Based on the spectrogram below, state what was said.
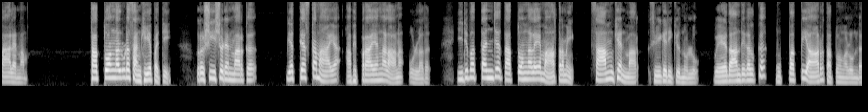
നാലെണ്ണം. തത്വങ്ങളുടെ സംഖ്യയെപ്പറ്റി ഋഷീശ്വരന്മാർക്ക് വ്യത്യസ്തമായ അഭിപ്രായങ്ങളാണ് ഉള്ളത്. ഇരുപത്തഞ്ച് തത്വങ്ങളെ മാത്രമേ സാംഖ്യന്മാർ സ്വീകരിക്കുന്നുള്ളൂ. വേദാന്തികൾക്ക് മുപ്പത്തിയാറ് തത്വങ്ങളുണ്ട്.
